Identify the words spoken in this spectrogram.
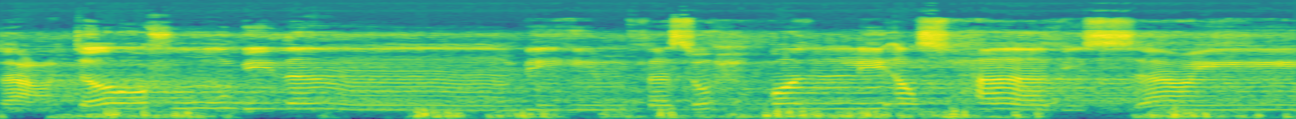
فاعترفوا بذنبهم بهم فسحقا لأصحاب السعير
